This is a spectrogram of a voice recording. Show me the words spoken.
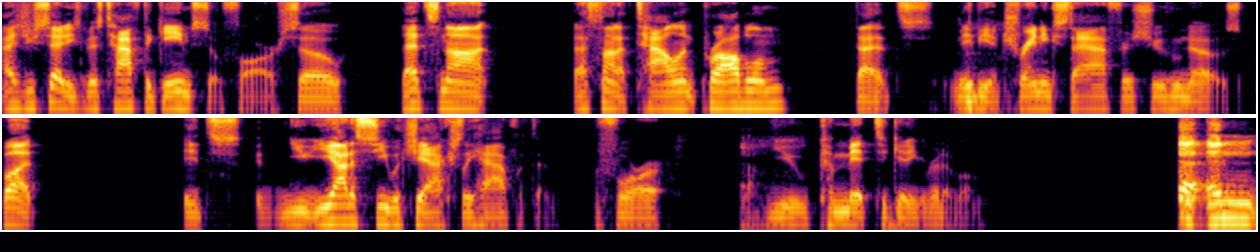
as you said, he's missed half the games so far. So that's not that's not a talent problem. That's maybe a mm-hmm. training staff issue, who knows. But it's you, you got to see what you actually have with him before you commit to getting rid of him. Yeah, and you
